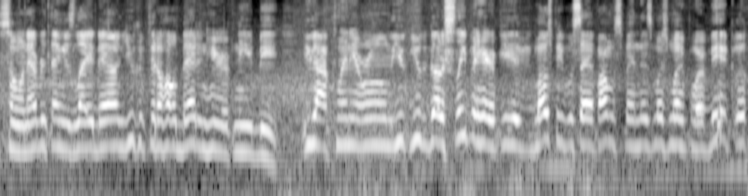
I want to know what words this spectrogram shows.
So when everything is laid down, you can fit a whole bed in here if need be. You got plenty of room. You you could go to sleep in here if you. If most people say if I'm gonna spend this much money for a vehicle,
